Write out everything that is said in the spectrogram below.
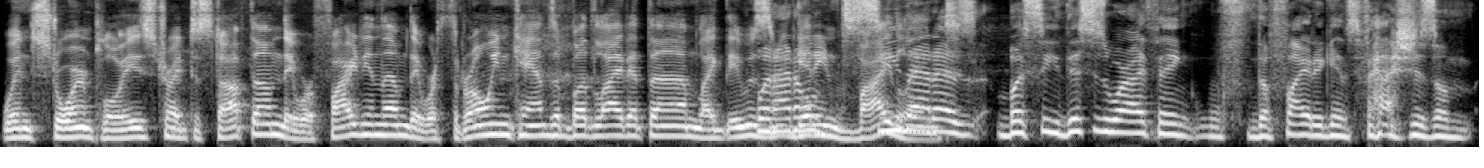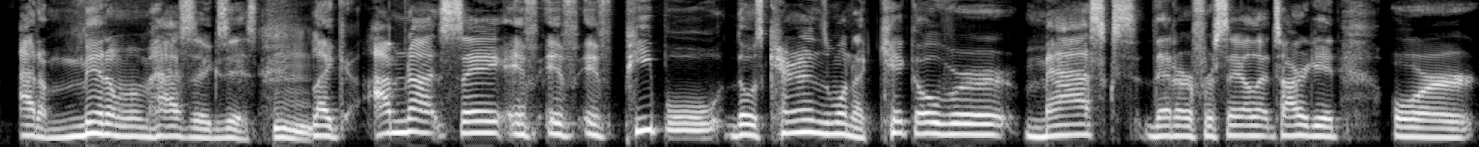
when store employees tried to stop them, they were fighting them, they were throwing cans of Bud Light at them, like it was But I getting don't violent. see that as. But see, this is where I think the fight against fascism, at a minimum, has to exist. Mm. Like, I'm not saying if if if people those Karens want to kick over masks that are for sale at Target or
